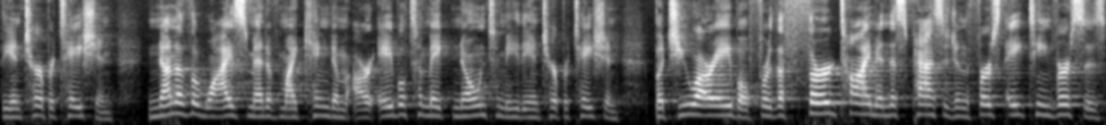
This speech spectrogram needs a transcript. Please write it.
the interpretation. None of the wise men of my kingdom are able to make known to me the interpretation, but you are able. For the third time in this passage, in the first 18 verses,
